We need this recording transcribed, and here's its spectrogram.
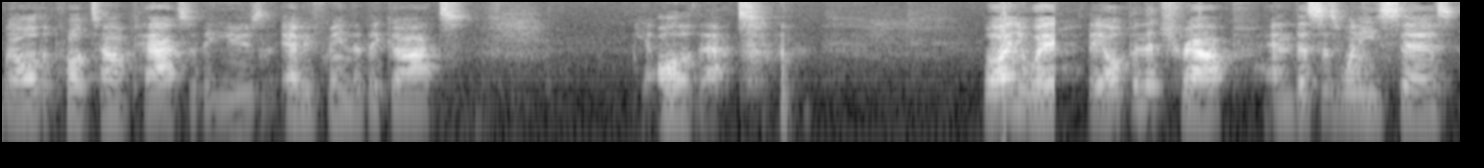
with all the proton packs that they use, everything that they got. Yeah, all of that. well, anyway, they open the trap, and this is when he says,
